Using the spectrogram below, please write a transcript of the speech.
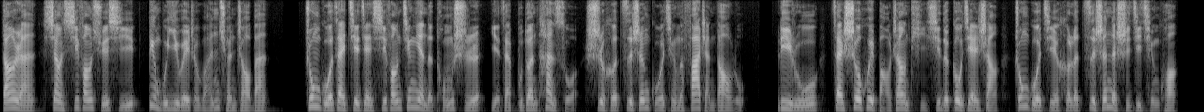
当然，向西方学习并不意味着完全照搬。中国在借鉴西方经验的同时，也在不断探索适合自身国情的发展道路。例如，在社会保障体系的构建上，中国结合了自身的实际情况，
